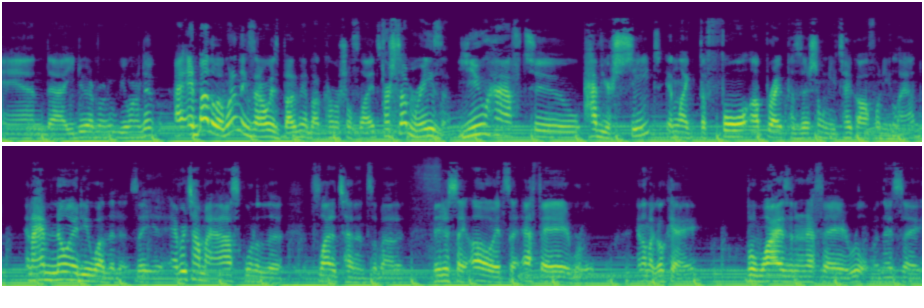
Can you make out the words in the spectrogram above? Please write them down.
and uh, you do whatever you want to do. And by the way, one of the things that always bugged me about commercial flights, for some reason, you have to have your seat in like the full upright position when you take off when you land. And I have no idea why that is. They, every time I ask one of the flight attendants about it, they just say, "Oh, it's a FAA rule," and I'm like, "Okay, but why is it an FAA rule?" And they say,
